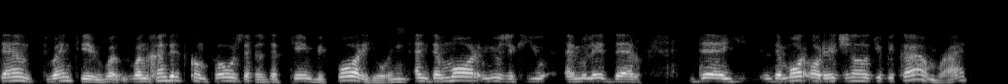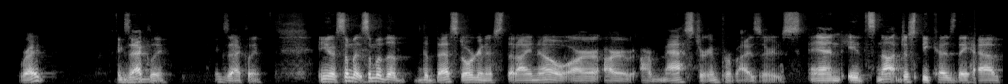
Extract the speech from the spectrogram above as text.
10, 20, 100 composers that came before you. And, and the more music you emulate their the the more original you become, right? Right. Exactly. Exactly. You know, some of some of the the best organists that I know are are are master improvisers, and it's not just because they have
